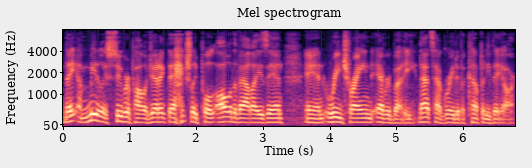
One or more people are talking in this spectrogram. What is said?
they immediately super apologetic. They actually pulled all of the valets in and retrained everybody. That's how great of a company they are.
